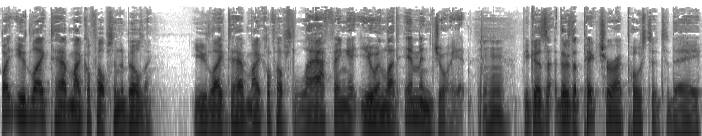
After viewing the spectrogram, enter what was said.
But you'd like to have Michael Phelps in the building. You'd like to have Michael Phelps laughing at you and let him enjoy it. Because there's a picture I posted today.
